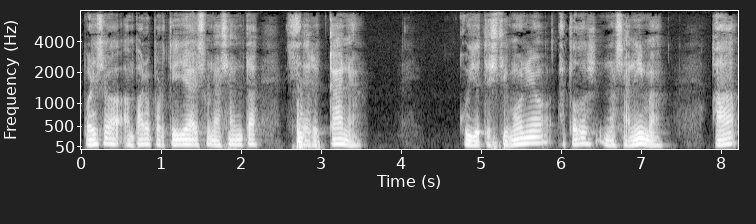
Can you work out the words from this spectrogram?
Por eso Amparo Portilla es una santa cercana, cuyo testimonio a todos nos anima a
